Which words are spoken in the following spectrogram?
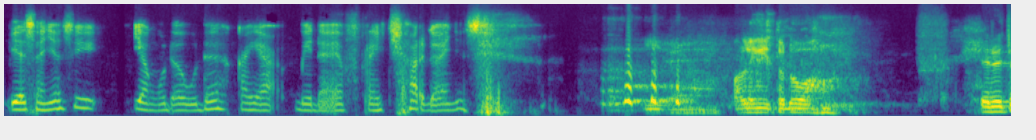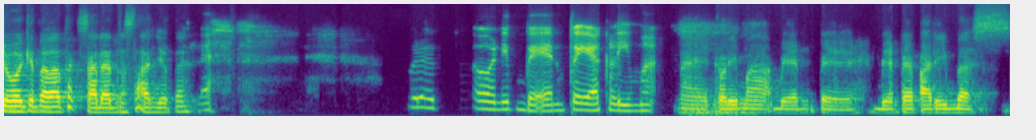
Biasanya sih yang udah-udah kayak beda average harganya sih. Iya, paling itu doang. Jadi coba kita lihat reksadana selanjutnya. Berat. Oh, ini BNP ya kelima. Nah, kelima BNP, BNP Paribas.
